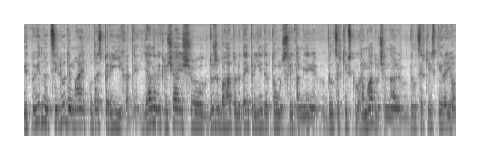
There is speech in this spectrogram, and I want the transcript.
Відповідно, ці люди мають кудись переїхати. Я не виключаю, що дуже багато людей приїде, в тому числі там і в Білоцерківську громаду чи на Білоцерківський район.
